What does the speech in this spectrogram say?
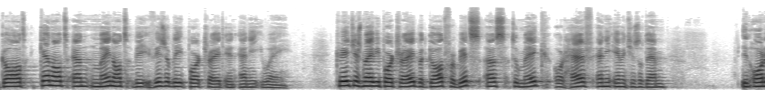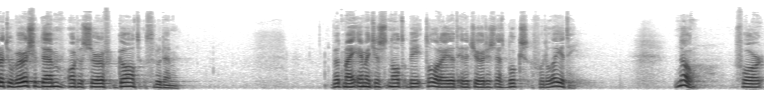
God cannot and may not be visibly portrayed in any way. Creatures may be portrayed, but God forbids us to make or have any images of them in order to worship them or to serve God through them. But may images not be tolerated in the churches as books for the laity? No, for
